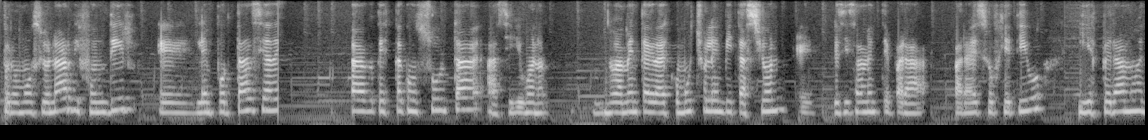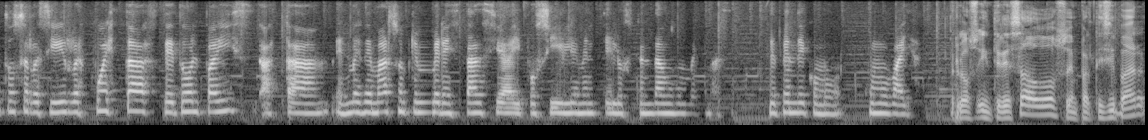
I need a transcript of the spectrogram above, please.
promocionar, difundir la importancia de esta consulta, así que bueno, nuevamente agradezco mucho la invitación eh, precisamente para, para ese objetivo y esperamos entonces recibir respuestas de todo el país hasta el mes de marzo en primera instancia y posiblemente lo extendamos un mes más. Depende cómo, cómo vaya. Los interesados en participar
